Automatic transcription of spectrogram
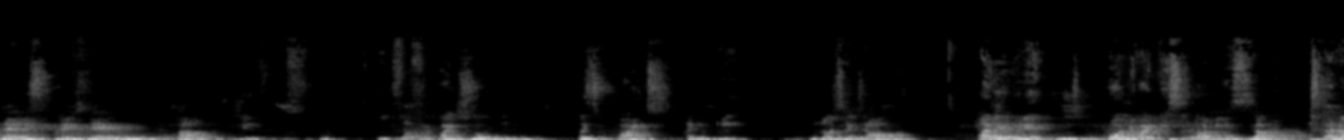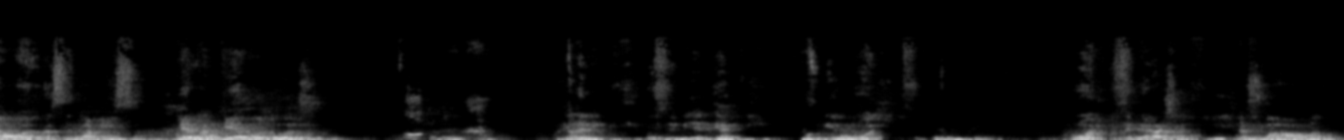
né, esse presépio, aonde Jesus não só se apaixona, mas se faz alegria de nossas almas. Alegremos, onde vai ter Santa Missa? Está na hora da Santa Missa. Levantemos-nos. Aquela alegria que você veio até aqui, porque hoje você terá. Hoje você terá Jesus na sua alma.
